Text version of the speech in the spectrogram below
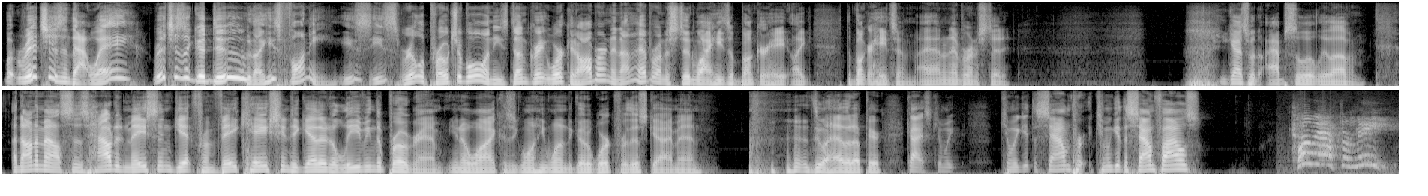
But Rich isn't that way. Rich is a good dude. Like he's funny. He's he's real approachable and he's done great work at Auburn. And I never understood why he's a bunker hate like the bunker hates him. I, I never understood it. You guys would absolutely love him. Anonymous says, "How did Mason get from vacation together to leaving the program? You know why? Because he wanted he wanted to go to work for this guy, man. Do I have it up here, guys? Can we can we get the sound? Can we get the sound files? Come after me.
